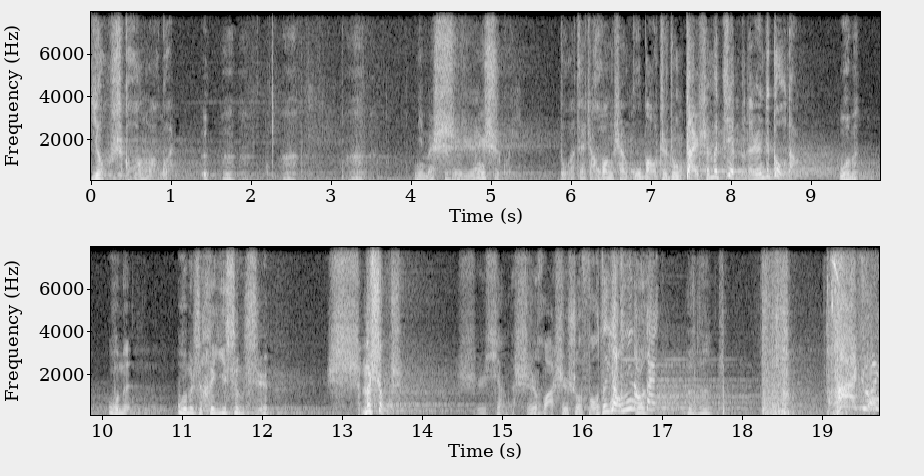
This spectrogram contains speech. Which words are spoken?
又是个黄毛怪！你们是人是鬼？躲在这荒山古堡之中干什么见不得人的勾当？我们，我们，我们是黑衣圣使。什么圣使？识相的实话实说，否则要你脑袋！看准！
